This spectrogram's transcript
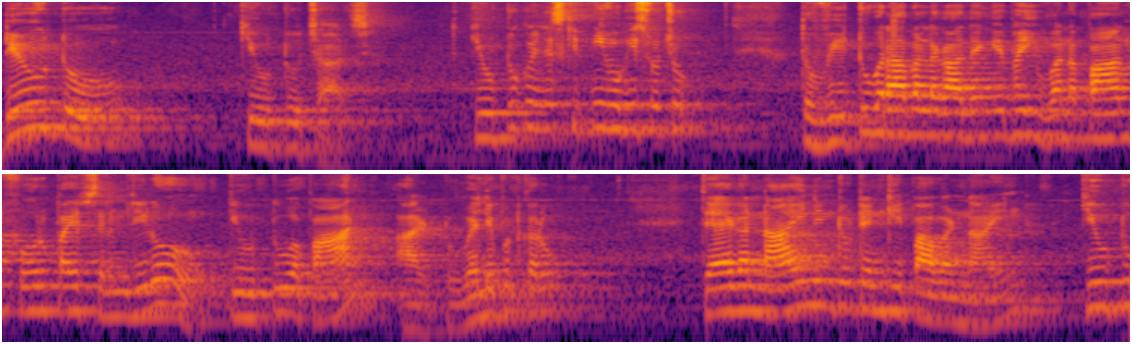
due to Q two charge Q two की कितनी होगी सोचो? तो V2 बराबर लगा देंगे भाई one upon four five seven zero Q two upon R two value put करो। आएगा नाइन इंटू टेन की power nine Q two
